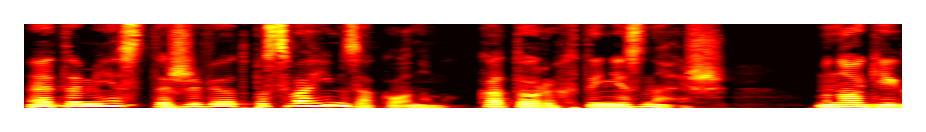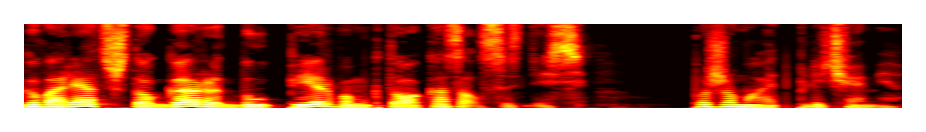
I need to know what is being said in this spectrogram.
«Это место живет по своим законам, которых ты не знаешь. Многие говорят, что Гаррет был первым, кто оказался здесь». Пожимает плечами.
